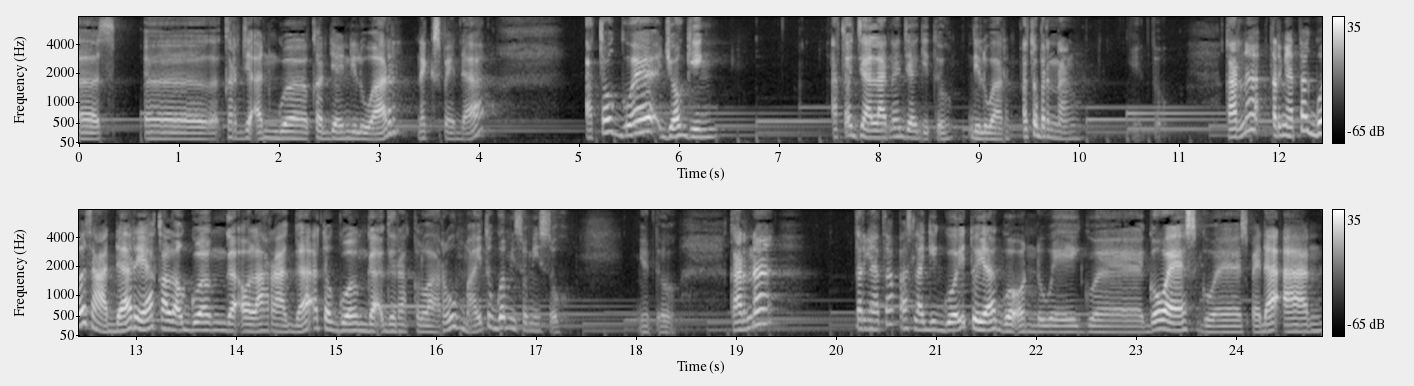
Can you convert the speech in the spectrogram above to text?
uh, uh, kerjaan gue kerjain di luar naik sepeda atau gue jogging. Atau jalan aja gitu di luar. Atau berenang gitu. Karena ternyata gue sadar ya kalau gue nggak olahraga atau gue nggak gerak keluar rumah itu gue misuh-misuh gitu. Karena ternyata pas lagi gue itu ya gue on the way gue goes gue sepedaan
